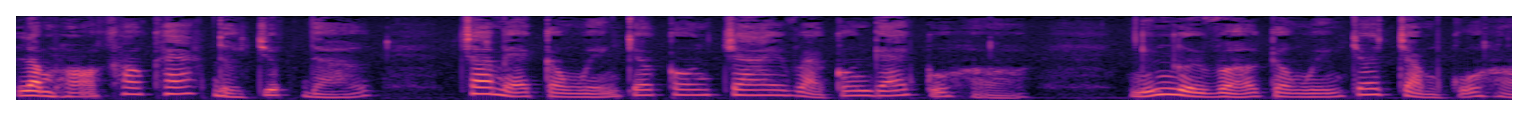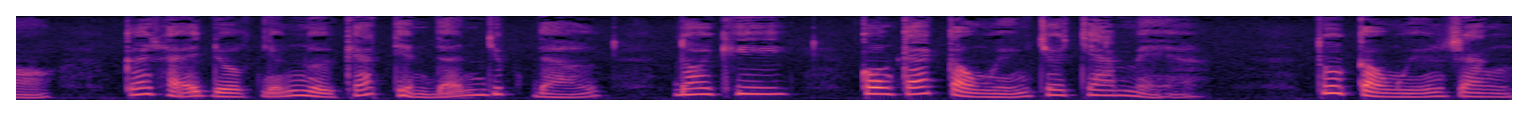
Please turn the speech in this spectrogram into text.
Lòng họ khao khát được giúp đỡ. Cha mẹ cầu nguyện cho con trai và con gái của họ. Những người vợ cầu nguyện cho chồng của họ có thể được những người khác tìm đến giúp đỡ. Đôi khi, con cái cầu nguyện cho cha mẹ. Tôi cầu nguyện rằng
